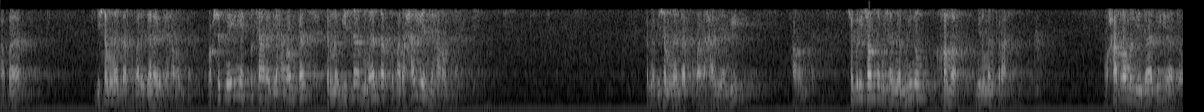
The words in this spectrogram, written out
apa bisa mengantar kepada jalan yang diharamkan. Maksudnya ini perkara diharamkan karena bisa mengantar kepada hal yang diharamkan. Karena bisa mengantar kepada hal yang diharamkan. Saya beri contoh misalnya minum khamar, minuman keras. Muharram lidatihi atau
